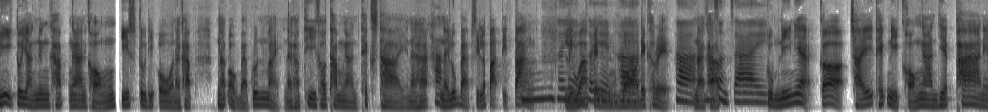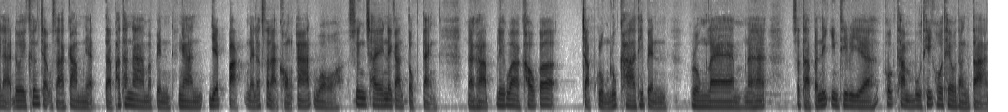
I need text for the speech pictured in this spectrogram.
มีอีกตัวอย่างหนึ่งครับงานของ East Studio นะครับนักออกแบบรุ่นใหม่นะครับที่เขาทำงาน textile นะฮะค่ะในรูปแบบศิลปะติดตั้งอืมเคยเห็นหรือว่าเป็นเคยเห็นค่ะ wall decorate ค่ะนะครับน่าสนใจกลุ่มนี้เนี่ยก็ใช้เทคนิคของงานเย็บผ้าเนี่ยแหละ โดยเครื่องจักรอุตสาหกรรมเนี่ยแต่พัฒนามาเป็นงานเย็บปักในลักษณะของ art wall ซึ่งใช้ในการตกแต่งนะครับ เรียกว่าเขาก็จับกลุ่มลูกค้าที่เป็นโรงแรมนะฮะ สถาปนิกอินเท i รีย พวกทำ boutique hotel ต่าง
